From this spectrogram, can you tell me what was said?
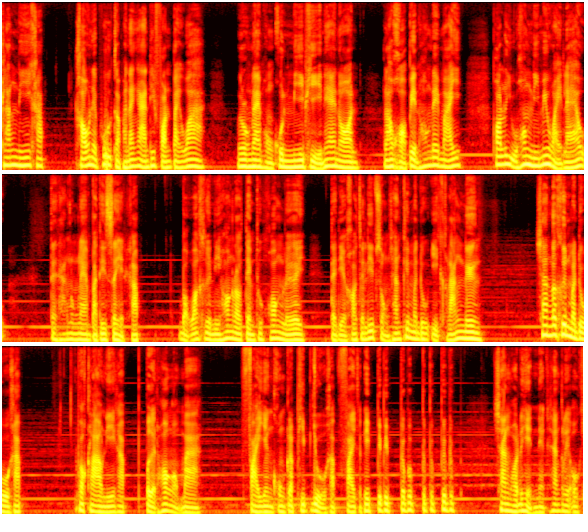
ครั้งนี้ครับ เขาเนี่ยพูดกับพนักงานที่ฟอนต์ไปว่า โรงแรมของคุณมีผีแน่นอน เราขอเปลี่ยนห้องได้ไหมเพราะเราอยู่ห้องนี้ไม่ไหวแล้ว แต่ทางโรงแรมปฏิเสธครับ บอกว่าคืนนี้ห้องเราเต็มทุกห้องเลย แต่เดี๋ยวเขาจะรีบส่งช่างขึ้นมาดูอีกครั้งหนึ่งช่างก็ขึ้นมาดูครับ พอคราวนี้ครับเปิดห้องออกมา ไฟยังคงกระพริบอยู่ครับ ไฟกระพริบปิ๊บปิ๊บปิ๊บปิ๊บปิ๊บปิ๊บปิ๊บช่างพอได้เห็นเนี่ยช่างก็เลยโอเค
